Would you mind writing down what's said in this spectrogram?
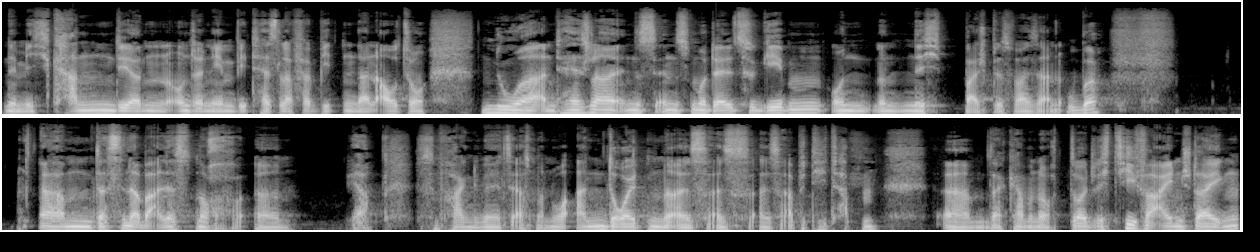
nämlich kann dir ein Unternehmen wie Tesla verbieten, dein Auto nur an Tesla ins, ins Modell zu geben und, und nicht beispielsweise an Uber. Ähm, das sind aber alles noch, ähm, ja, das sind Fragen, die wir jetzt erstmal nur andeuten als, als, als Appetit haben. Ähm, da kann man noch deutlich tiefer einsteigen.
